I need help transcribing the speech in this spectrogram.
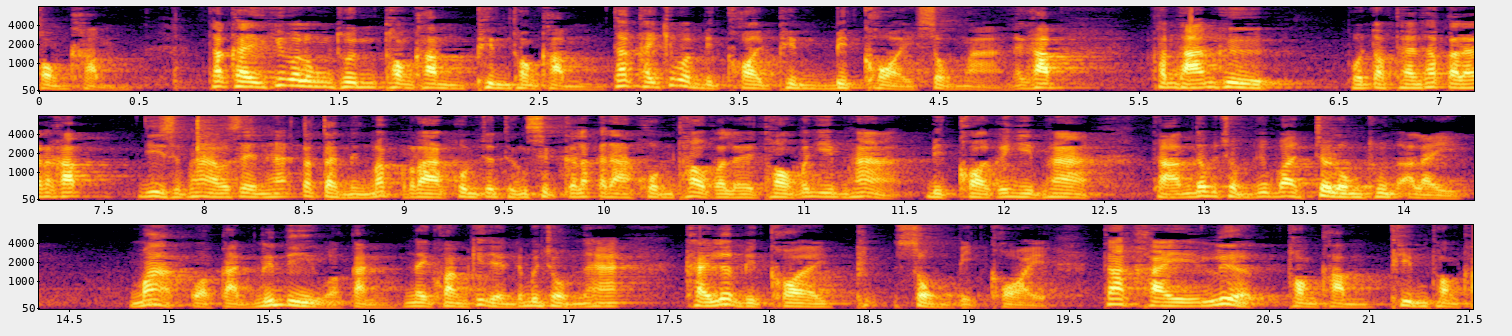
ทองคำ ถ้าใครคิดว่าลงทุนทองคำพิมพ์ทองคำถ้าใครคิดว่าบิตคอยพิมพ์บิตคอยส่งมานะครับคำถามคือผลตอบแทนเท่ากันแล้วนะครับ 25%ฮะตั้งแต่ 1 มกราคมจนถึง 10 กรกฎาคมเท่ากันเลย ทองก็ 25 บิตคอยก็ 25 ถามท่านผู้ชมคิดว่าจะลงทุนอะไรมากกว่ากันหรือดีกว่ากัน ในความคิดเห็นท่านผู้ชมนะฮะ ใครเลือกบิตคอยส่งบิตคอย ถ้าใครเลือกทองคำพิมพ์ทองค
